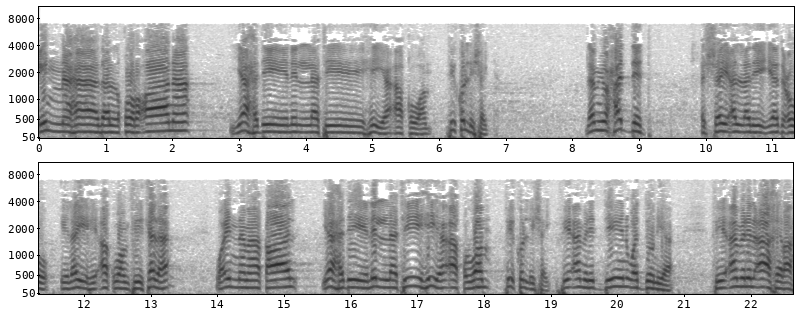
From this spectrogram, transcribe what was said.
إن هذا القرآن يهدي للتي هي أقوم. في كل شيء. لم يحدد الشيء الذي يدعو إليه اقوم في كذا وإنما قال يهدي للتي هي اقوم في كل شيء في أمر الدين والدنيا في أمر الآخرة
